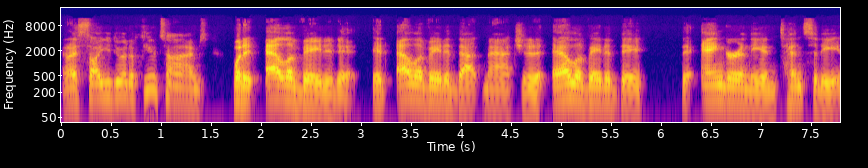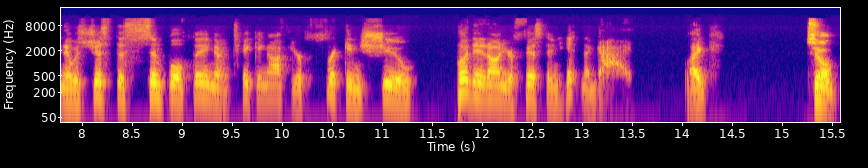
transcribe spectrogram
and I saw you do it a few times, but it elevated it. It elevated that match. It elevated the the anger and the intensity. And it was just the simple thing of taking off your freaking shoe, putting it on your fist, and hitting a guy. Like, so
